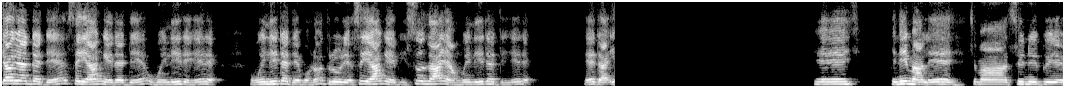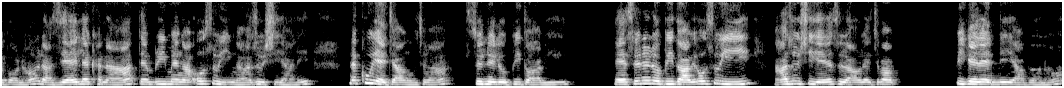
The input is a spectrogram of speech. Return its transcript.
ကြောက်ရွံ့တတ်တယ်စိတ်အားငယ်တတ်တယ်ဝင်လေးတယ်တဲ့ ဝင်လေးတတ်တယ်ပေါ့နော်သူတို့တွေစိတ်အားငယ်ပြီးစွန့်စားရန်ဝင်လေးတတ်တယ်တဲ့အဲဒါအဲဒီနေ့မှလည်းကျမဆွေးနွေးပေးရပေါ့နော်ဒါဇယိုက်လက္ခဏာ temperament ကအုပ်စုကြီး၅စုရှိရလေနှစ်ခုရဲ့အကြောင်းကိုကျမဆွေးနွေးလို့ပြီးသွားပြီအဲဆွေးနွေးလို့ပြီးသွားပြီအုပ်စုကြီး၅စုရှိရဲဆိုတာကိုလည်းကျမပြီးခဲ့တဲ့နေ့ရပေါ့နော်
